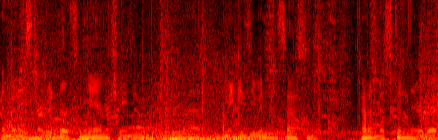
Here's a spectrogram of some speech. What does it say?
and then they started nerfing him, changing him to that. I mean, he's even an assassin. Kind of missed him there, but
